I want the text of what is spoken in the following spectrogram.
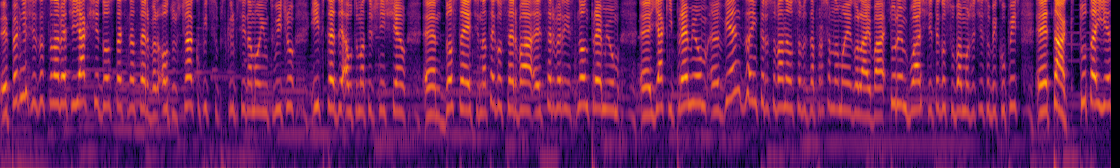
E, Pewnie się zastanawiacie, jak się dostać na serwer. Otóż trzeba kupić subskrypcję na moim Twitchu i wtedy automatycznie się e, dostajecie na tego serwa. Serwer jest non-premium, jak i premium, więc zainteresowane osoby zapraszam na mojego live'a, którym właśnie tego suba możecie sobie kupić. Tak, tutaj jest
